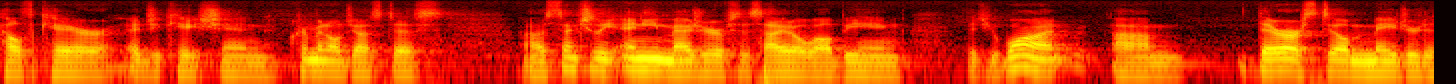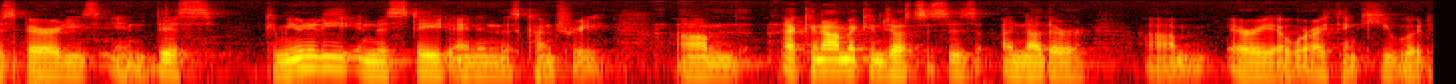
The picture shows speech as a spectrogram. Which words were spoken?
healthcare, education, criminal justice, uh, essentially any measure of societal well-being that you want, um, there are still major disparities in this community, in this state, and in this country. Um, economic injustice is another um, area where I think he would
